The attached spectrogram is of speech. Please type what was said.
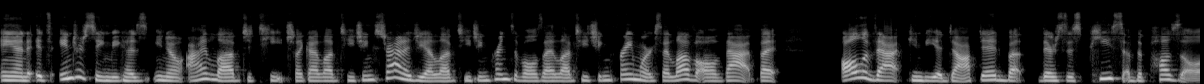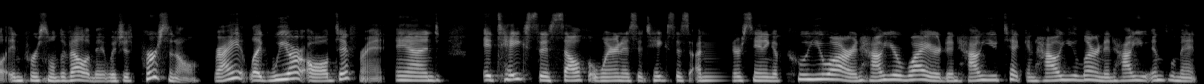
And it's interesting because, you know, I love to teach. Like I love teaching strategy, I love teaching principles, I love teaching frameworks, I love all of that. But all of that can be adopted, but there's this piece of the puzzle in personal development, which is personal, right? Like we are all different. And it takes this self awareness, it takes this understanding of who you are and how you're wired and how you tick and how you learn and how you implement.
